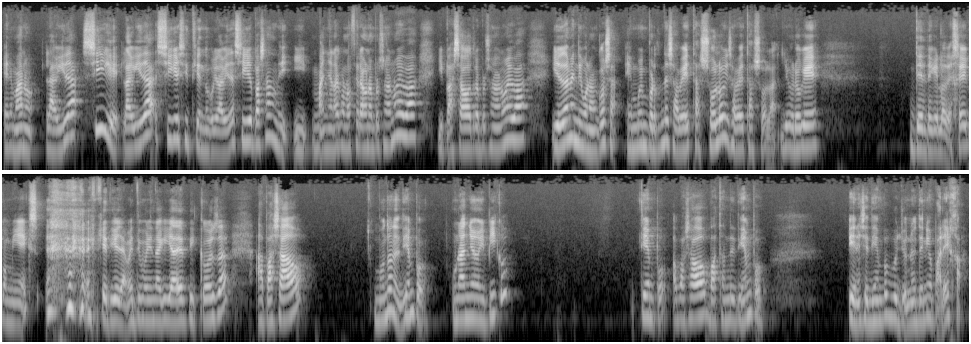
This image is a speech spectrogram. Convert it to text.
Hermano, la vida sigue, la vida sigue existiendo, porque la vida sigue pasando y, mañana conocerá a una persona nueva y pasado a otra persona nueva. Y yo también digo una cosa, es muy importante saber estar solo y saber estar sola. Yo creo que desde que lo dejé con mi ex, que tío, ya me estoy poniendo aquí a decir cosas, ha pasado un montón de tiempo. Un año y pico. Tiempo, ha pasado bastante tiempo. Y en ese tiempo, pues yo no he tenido pareja.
